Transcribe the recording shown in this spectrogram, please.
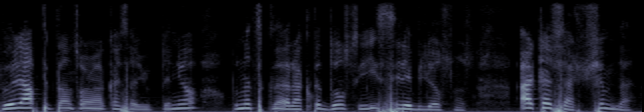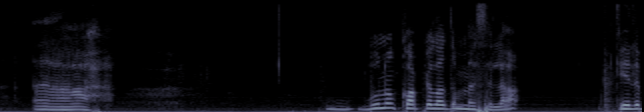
Böyle yaptıktan sonra arkadaşlar yükleniyor. Buna tıklayarak da dosyayı silebiliyorsunuz. Arkadaşlar şimdi eee, bunu kopyaladım mesela. Gelip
